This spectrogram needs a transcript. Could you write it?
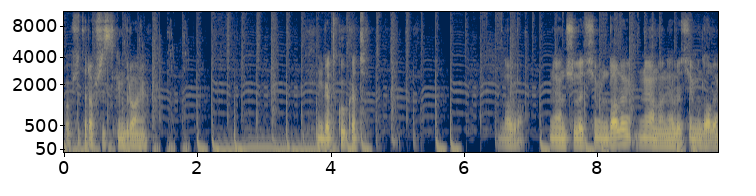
Chłop się teraz wszystkim broni. Get cooked. Dobra. Nie wiem czy lecimy dalej. Nie no, nie lecimy dalej.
